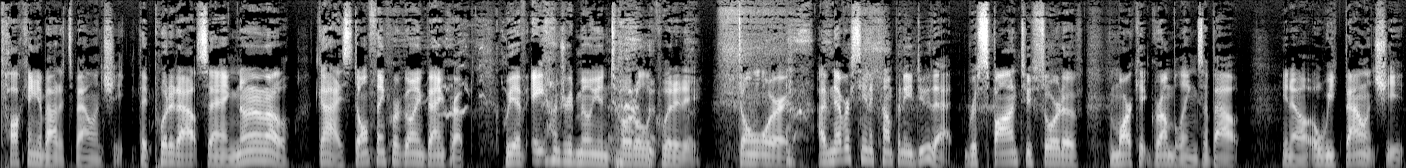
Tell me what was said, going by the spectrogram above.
talking about its balance sheet. They put it out saying, "No, no, no, guys, don't think we're going bankrupt. We have 800 million total liquidity. Don't worry." I've never seen a company do that. Respond to sort of the market grumblings about you know a weak balance sheet.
